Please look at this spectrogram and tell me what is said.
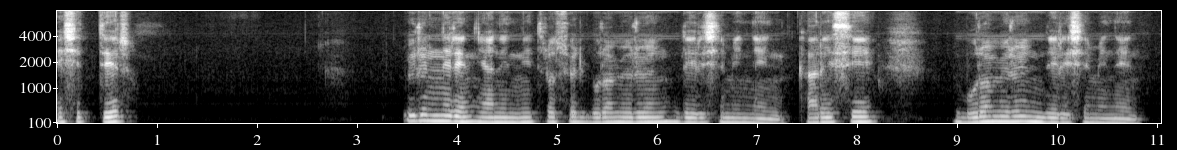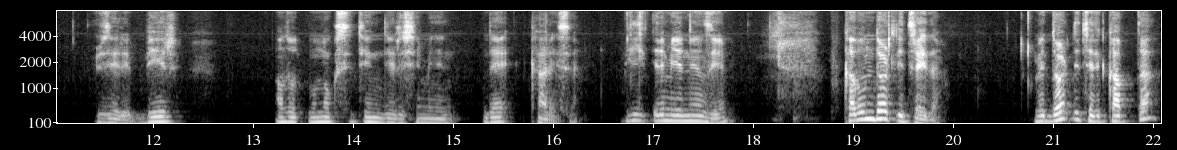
eşittir ürünlerin yani nitrosül bromürün derişiminin karesi bromürün derişiminin üzeri 1 azot monoksitin derişiminin de karesi. Bildiklerim yerine yazayım. Kabım 4 litreydi. Ve 4 litrelik kapta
